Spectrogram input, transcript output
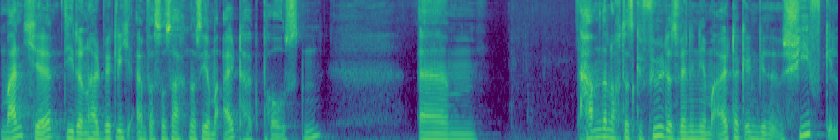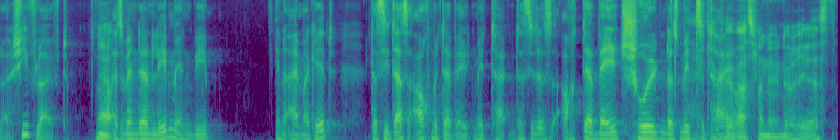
manche, die dann halt wirklich einfach so Sachen aus ihrem Alltag posten, ähm, haben dann auch das Gefühl, dass wenn in ihrem Alltag irgendwie schief, schief läuft, Ja. also wenn deren Leben irgendwie in Eimer geht, dass sie das auch mit der Welt mitteilen, dass sie das auch der Welt schulden, das mitzuteilen. was von dem du redest.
